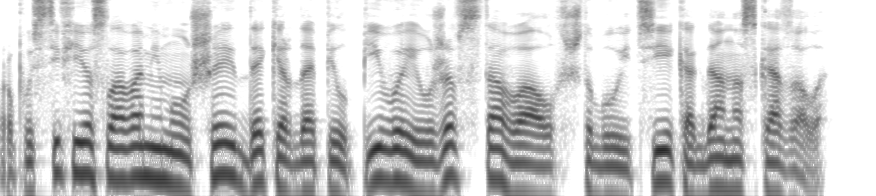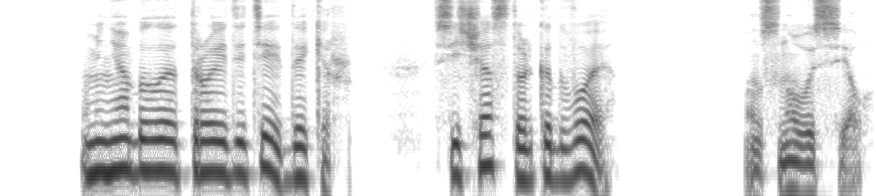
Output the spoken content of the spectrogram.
Пропустив ее слова мимо ушей, Деккер допил пиво и уже вставал, чтобы уйти, когда она сказала. «У меня было трое детей, Деккер. Сейчас только двое». Он снова сел.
